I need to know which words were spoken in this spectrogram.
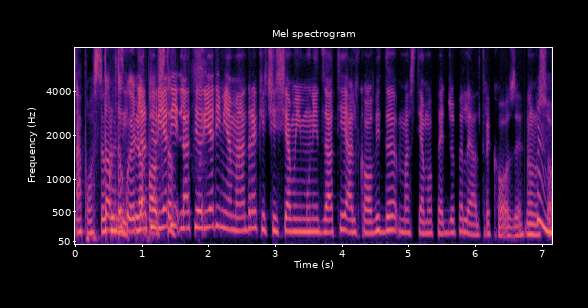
A posto Tolto così. quello. La a teoria, posto. di, la teoria di mia madre è che ci siamo immunizzati al Covid, ma stiamo peggio per le altre cose. Non lo so. Mm.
